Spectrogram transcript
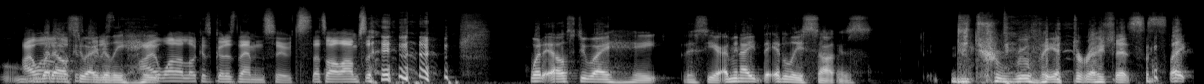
what else do I good as- really hate? I want to look as good as them in suits. That's all I'm saying. What else do I hate this year? I mean, I the Italy song is truly atrocious. It's like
